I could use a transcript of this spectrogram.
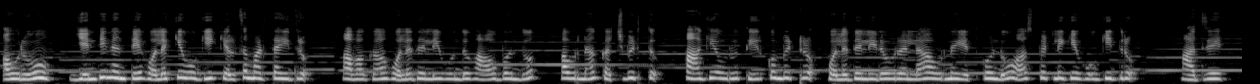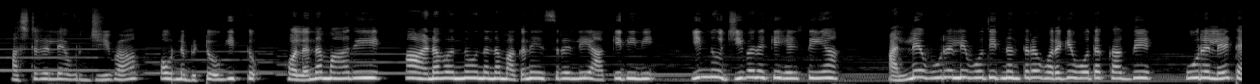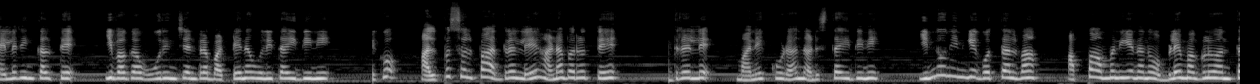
ಅವರು ಎಂದಿನಂತೆ ಹೊಲಕ್ಕೆ ಹೋಗಿ ಕೆಲಸ ಮಾಡ್ತಾ ಇದ್ರು. ಅವಾಗ ಹೊಲದಲ್ಲಿ ಒಂದು ಹಾವು ಬಂದು ಅವ್ರನ್ನ ಕಚ್ಬಿಡ್ತು. ಹಾಗೆ ಅವರು ತೀರ್ಕೊಂಡ್ಬಿಟ್ರು. ಹೊಲದಲ್ಲಿರೋರೆಲ್ಲ ಅವ್ರನ್ನ ಎತ್ಕೊಂಡು ಹಾಸ್ಪಿಟ್ಲಿಗೆ ಹೋಗಿದ್ರು. ಆದ್ರೆ ಅಷ್ಟರಲ್ಲೇ ಅವ್ರ ಜೀವ ಅವ್ರನ್ನ ಬಿಟ್ಟು ಹೋಗಿತ್ತು. ಹೊಲನ ಮಾರಿ ಆ ಹಣವನ್ನು ನನ್ನ ಮಗನ ಹೆಸರಲ್ಲಿ ಹಾಕಿದ್ದೀನಿ. ಇನ್ನು ಜೀವನಕ್ಕೆ ಹೇಳ್ತೀಯಾ? ಅಲ್ಲೇ ಊರಲ್ಲಿ ಓದಿದ ನಂತರ ಹೊರಗೆ ಓದಕ್ಕಾಗ್ದೆ ಊರಲ್ಲೇ ಟೈಲರಿಂಗ್ ಕಲ್ತೆ. ಇವಾಗ ಊರಿನ ಜನರ ಬಟ್ಟೆನ ಹೊಲಿತಾ ಇದ್ದೀನಿ. ಅಲ್ಪ ಸ್ವಲ್ಪ ಅದ್ರಲ್ಲೇ ಹಣ ಬರುತ್ತೆ. ಇದರಲ್ಲೇ ಮನೆ ಕೂಡ ನಡೆಸ್ತಾ ಇದ್ದೀನಿ. ಇನ್ನೂ ನಿನಗೆ ಗೊತ್ತಲ್ವಾ? ಅಪ್ಪ ಅಮ್ಮನಿಗೆ ನಾನು ಒಬ್ಳೆ ಮಗಳು ಅಂತ.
